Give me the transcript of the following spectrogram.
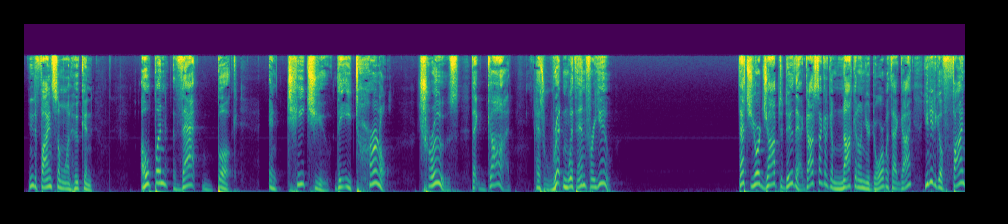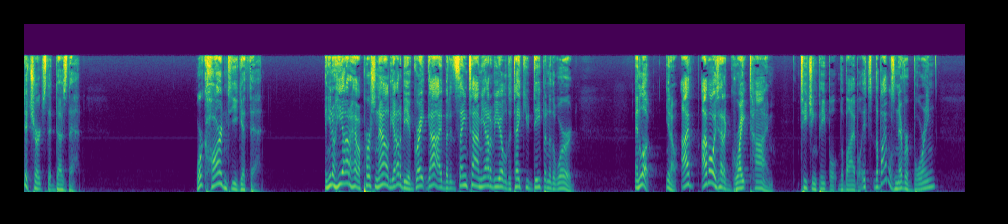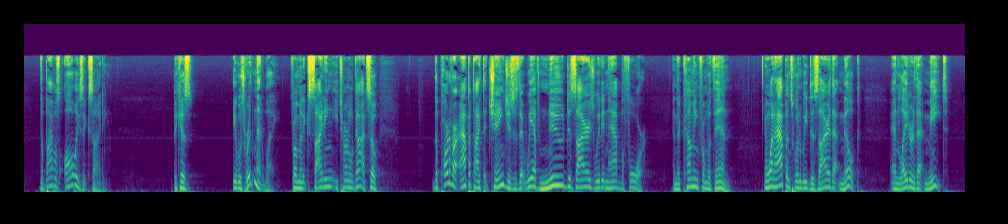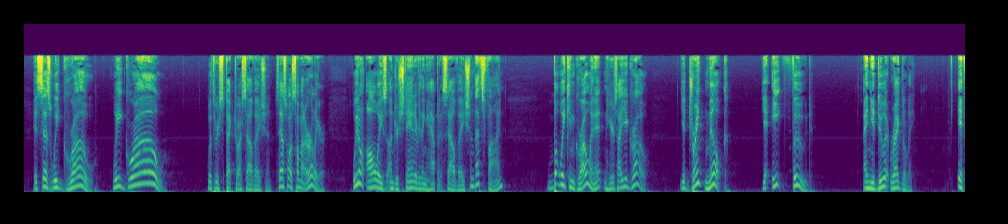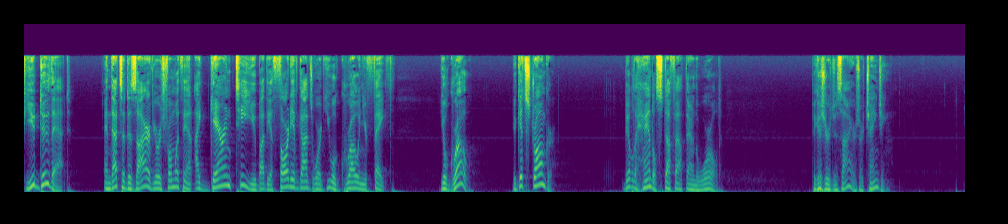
You need to find someone who can open that book and teach you the eternal truths that God has written within for you. That's your job to do that. God's not going to come knocking on your door with that guy. You need to go find a church that does that. Work hard until you get that. And you know, he ought to have a personality, ought to be a great guy, but at the same time, he ought to be able to take you deep into the word. And look, you know, I've I've always had a great time teaching people the Bible. It's the Bible's never boring. The Bible's always exciting. Because it was written that way from an exciting eternal God. So the part of our appetite that changes is that we have new desires we didn't have before, and they're coming from within. And what happens when we desire that milk and later that meat? It says we grow. We grow with respect to our salvation. See, that's what I was talking about earlier. We don't always understand everything happened at salvation. That's fine. But we can grow in it, and here's how you grow you drink milk, you eat food, and you do it regularly. If you do that, and that's a desire of yours from within, I guarantee you, by the authority of God's word, you will grow in your faith. You'll grow. You'll get stronger. Be able to handle stuff out there in the world because your desires are changing.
